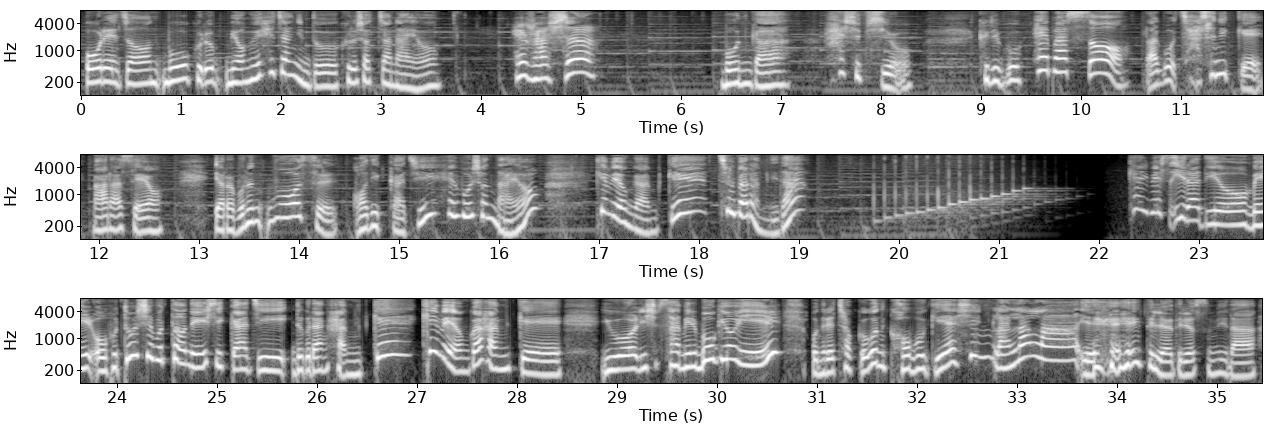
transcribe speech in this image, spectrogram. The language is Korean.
오래전 모 그룹 명예 회장님도 그러셨잖아요. 해봤어? 뭔가 하십시오. 그리고 해봤어! 라고 자신있게 말하세요. 여러분은 무엇을 어디까지 해보셨나요? 김혜영과 함께 출발합니다. KBS 이라디오 매일 오후 2시부터 4시까지 누구랑 함께 김혜영과 함께 6월 23일 목요일 오늘의 첫 곡은 거북이의 싱랄랄라 예 들려드렸습니다.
